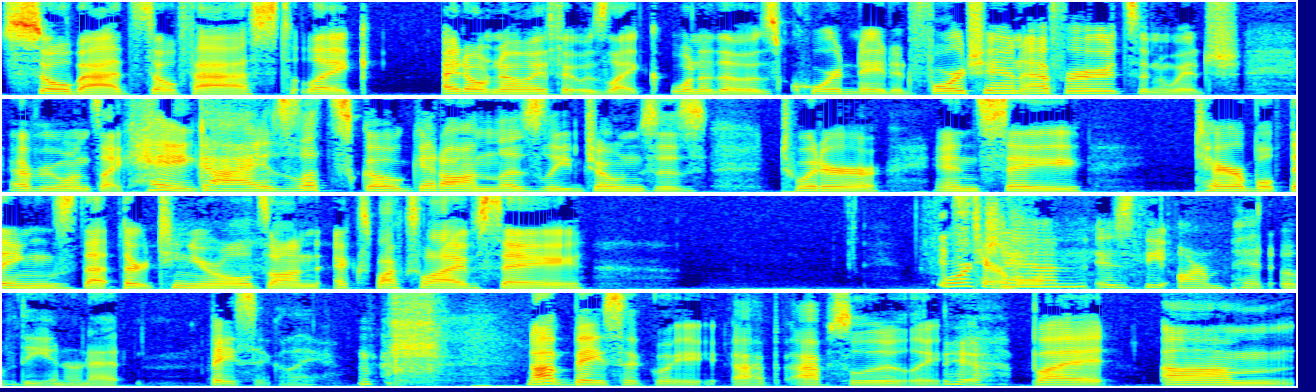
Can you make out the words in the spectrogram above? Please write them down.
so bad so fast like I don't know if it was like one of those coordinated 4chan efforts in which everyone's like, hey guys, let's go get on Leslie Jones's Twitter and say terrible things that 13 year olds on Xbox Live say. It's 4chan is the armpit of the internet. Basically. Not basically, ab- absolutely. Yeah. But um,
